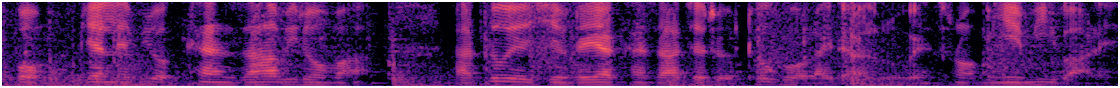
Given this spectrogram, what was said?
အပေါ်မှာပြန်လည်ပြီးတော့ခံစားပြီးတော့မှဒါသူ့ရဲ့ရင်ထဲကခံစားချက်တွေကိုထုတ်ပေါ်လိုက်တာလို့ပဲကျွန်တော်မြင်မိပါတယ်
